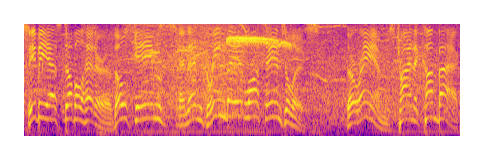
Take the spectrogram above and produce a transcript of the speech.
CBS doubleheader. Those games, and then Green Bay at Los Angeles. The Rams trying to come back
